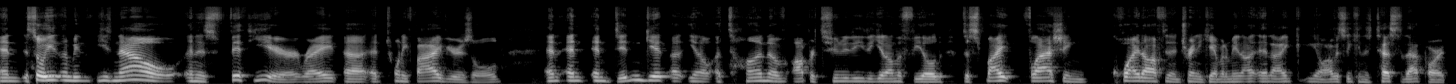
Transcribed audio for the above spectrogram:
and so he I mean he's now in his fifth year, right? Uh, at 25 years old and and and didn't get a, you know a ton of opportunity to get on the field despite flashing quite often in training camp. And I mean, and I you know obviously can attest to that part.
